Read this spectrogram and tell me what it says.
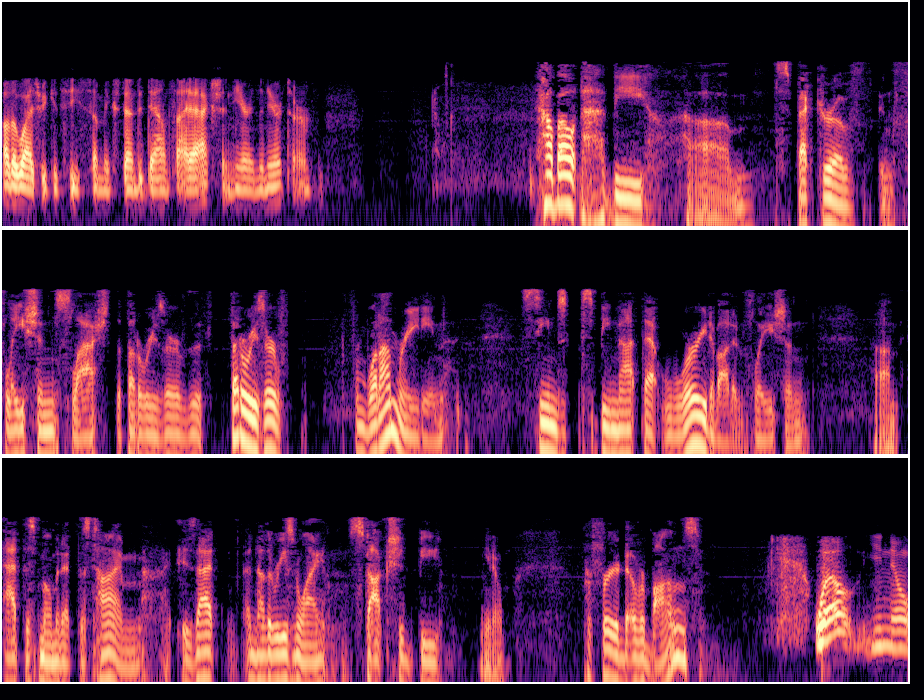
Otherwise, we could see some extended downside action here in the near term. How about the um, specter of inflation slash the Federal Reserve. The Federal Reserve, from what I'm reading, seems to be not that worried about inflation um, at this moment, at this time. Is that another reason why stocks should be, you know, preferred over bonds? Well, you know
